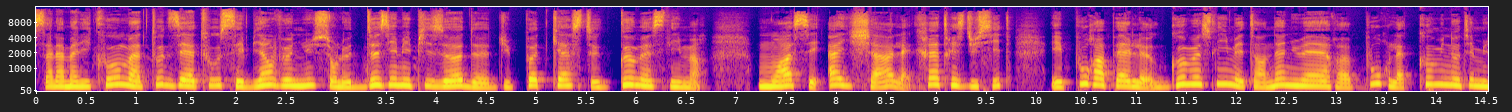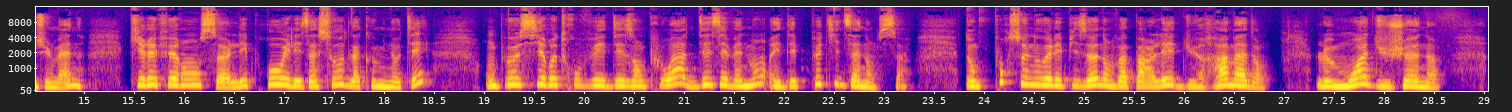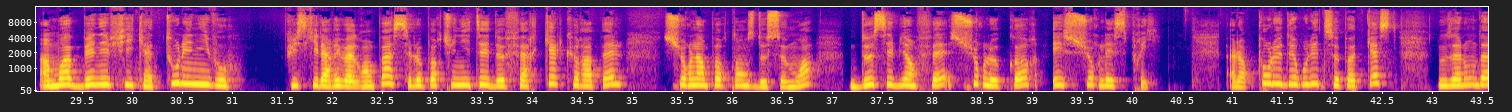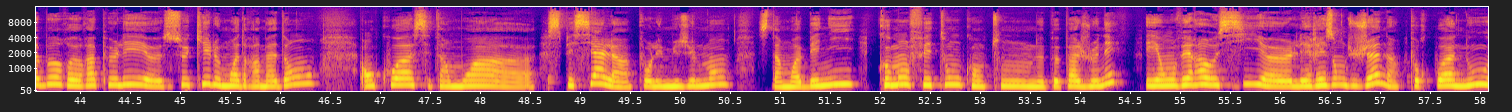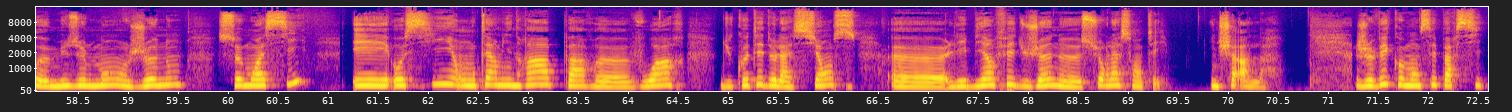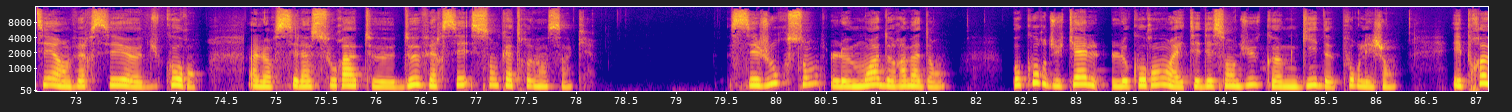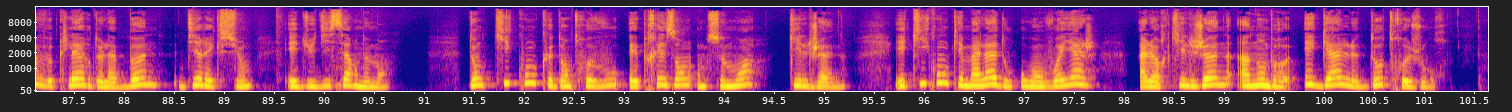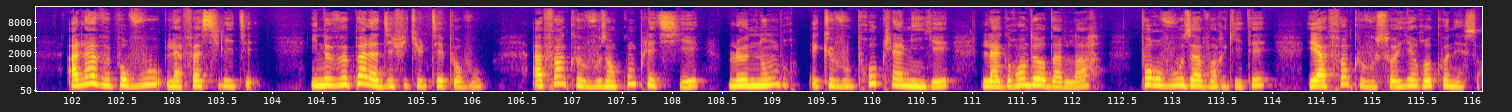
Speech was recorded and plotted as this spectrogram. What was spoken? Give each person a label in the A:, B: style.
A: Salam alaikum à toutes et à tous et bienvenue sur le deuxième épisode du podcast Go Muslim. Moi, c'est Aïcha, la créatrice du site, et pour rappel, Go Muslim est un annuaire pour la communauté musulmane qui référence les pros et les assos de la communauté. On peut aussi retrouver des emplois, des événements et des petites annonces. Donc pour ce nouvel épisode, on va parler du Ramadan, le mois du jeûne un mois bénéfique à tous les niveaux. Puisqu'il arrive à grands pas, c'est l'opportunité de faire quelques rappels sur l'importance de ce mois, de ses bienfaits sur le corps et sur l'esprit. Alors pour le déroulé de ce podcast, nous allons d'abord euh, rappeler euh, ce qu'est le mois de Ramadan, en quoi c'est un mois euh, spécial pour les musulmans, c'est un mois béni, comment fait-on quand on ne peut pas jeûner, et on verra aussi euh, les raisons du jeûne, pourquoi nous, euh, musulmans, jeûnons ce mois-ci. Et aussi, on terminera par euh, voir du côté de la science les bienfaits du jeûne sur la santé. Inch'Allah. Je vais commencer par citer un verset du Coran. Alors, c'est la sourate 2, verset 185. Ces jours sont le mois de Ramadan au cours duquel le Coran a été descendu comme guide pour les gens, et preuve claire de la bonne direction et du discernement. Donc quiconque d'entre vous est présent en ce mois, qu'il jeûne, et quiconque est malade ou en voyage, alors qu'il jeûne un nombre égal d'autres jours. Allah veut pour vous la facilité. Il ne veut pas la difficulté pour vous, afin que vous en complétiez le nombre et que vous proclamiez la grandeur d'Allah pour vous avoir guidé et afin que vous soyez reconnaissant.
